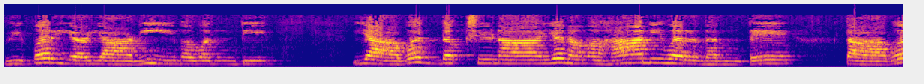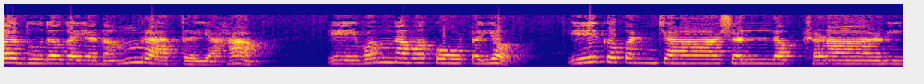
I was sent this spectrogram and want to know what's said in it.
विपर्ययाणि भवन्ति। नवकोटय एकपञ्चाशल्लक्षणानि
